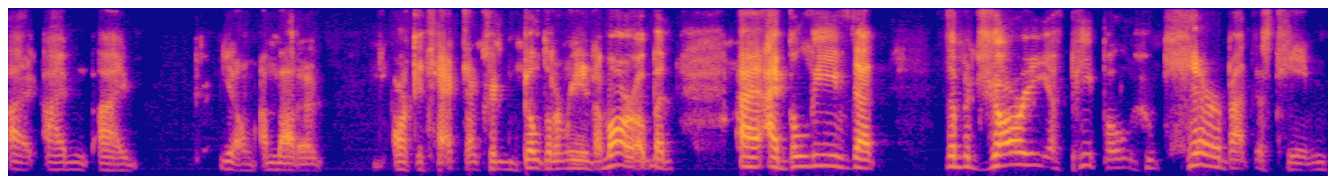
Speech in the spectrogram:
i i'm i you know i'm not a architect. I couldn't build an arena tomorrow, but I, I believe that the majority of people who care about this team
